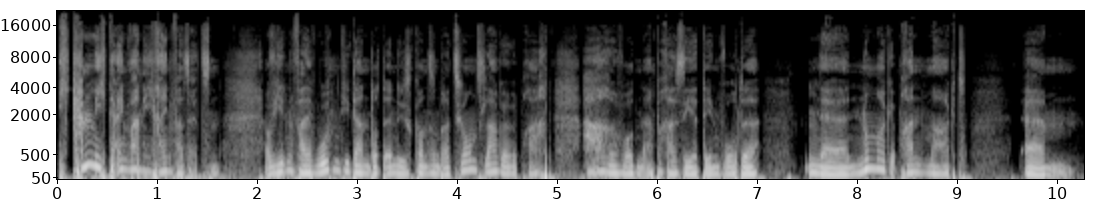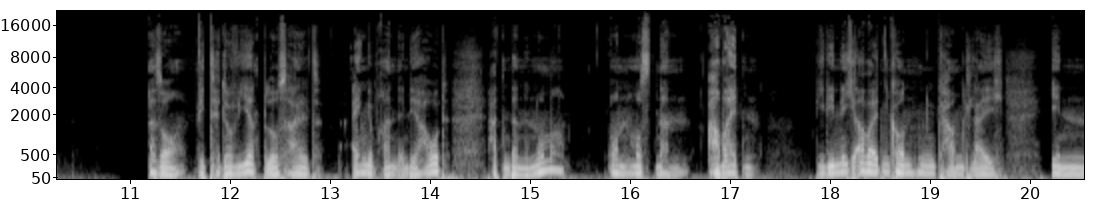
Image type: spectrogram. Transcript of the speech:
ich kann mich da einfach nicht reinversetzen. Auf jeden Fall wurden die dann dort in dieses Konzentrationslager gebracht, Haare wurden abrasiert, denen wurde eine Nummer gebrandmarkt, ähm, also wie tätowiert, bloß halt eingebrannt in die Haut, hatten dann eine Nummer und mussten dann arbeiten. Die, die nicht arbeiten konnten, kamen gleich in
